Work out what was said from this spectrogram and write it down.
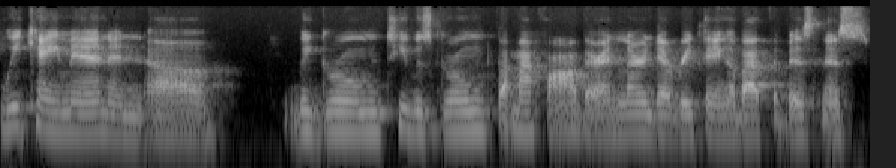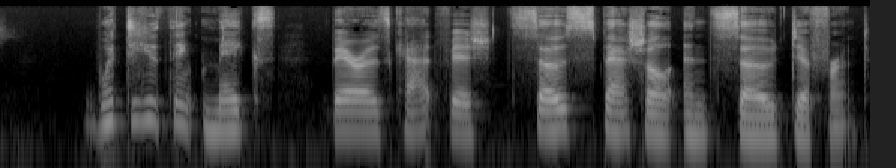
we came in and uh, we groomed. He was groomed by my father and learned everything about the business what do you think makes Barrow's catfish so special and so different?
